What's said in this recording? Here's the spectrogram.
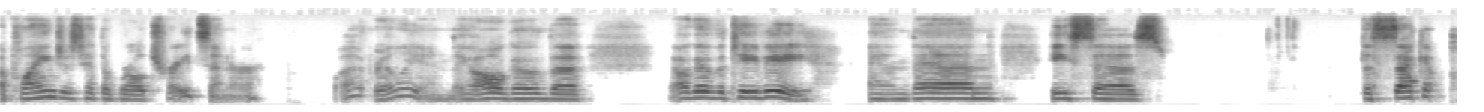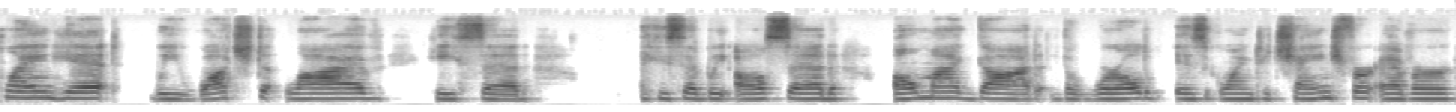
a plane just hit the world trade center. What really? And they all go the they all go to the tv and then he says the second plane hit we watched it live. He said he said we all said oh my god the world is going to change forever.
